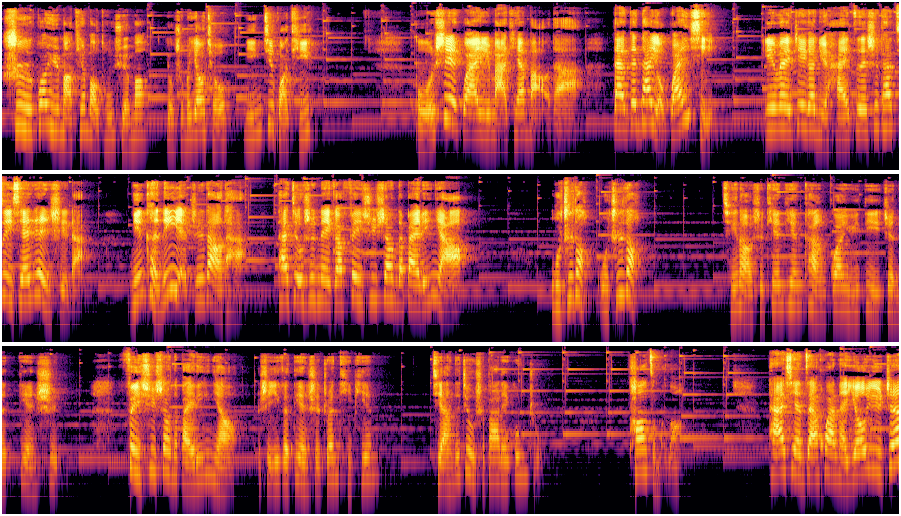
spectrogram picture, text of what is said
是关于马天宝同学吗？有什么要求？您尽管提。不是关于马天宝的，但跟他有关系，因为这个女孩子是他最先认识的。您肯定也知道她，她就是那个废墟上的百灵鸟。我知道，我知道。秦老师天天看关于地震的电视，《废墟上的百灵鸟》是一个电视专题片，讲的就是芭蕾公主。她怎么了？她现在患了忧郁症。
